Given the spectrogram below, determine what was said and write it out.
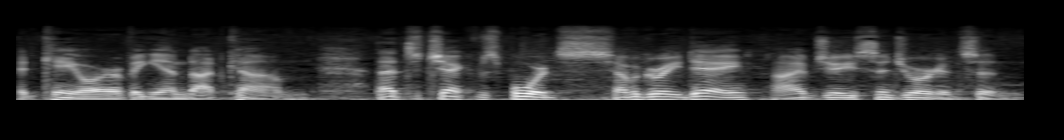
at krvn.com that's a check of sports. Have a great day. I'm Jason Jorgensen.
